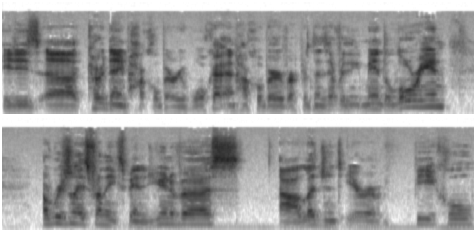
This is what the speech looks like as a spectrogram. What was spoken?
It is uh, codenamed Huckleberry Walker, and Huckleberry represents everything Mandalorian. Originally, it's from the Expanded Universe, uh, Legends era vehicle.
